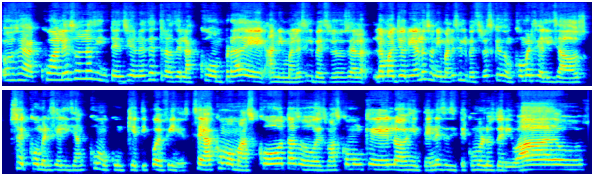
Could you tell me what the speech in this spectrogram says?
o sea, ¿cuáles son las intenciones detrás de la compra de animales silvestres? O sea, la, la, mayoría de los animales silvestres que son comercializados se comercializan como con qué tipo de fines, sea como mascotas o es más común que la gente necesite como los derivados.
